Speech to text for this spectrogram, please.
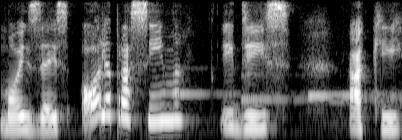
Moisés olha para cima e diz aqui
